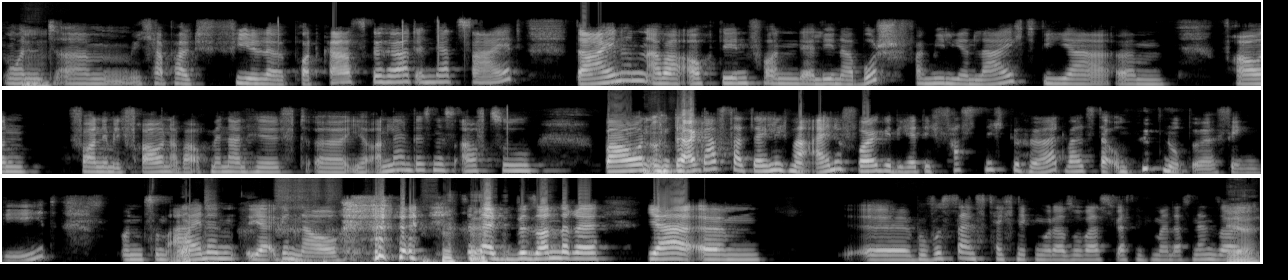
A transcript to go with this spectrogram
Und mhm. ähm, ich habe halt viele Podcasts gehört in der Zeit. Deinen, aber auch den von der Lena Busch, Familienleicht, die ja ähm, Frauen, vornehmlich Frauen, aber auch Männern hilft, äh, ihr Online-Business aufzubauen. Und da gab es tatsächlich mal eine Folge, die hätte ich fast nicht gehört, weil es da um Hypnobirthing geht. Und zum What? einen, ja genau, das sind halt besondere, ja, ähm, äh, Bewusstseinstechniken oder sowas, ich weiß nicht, wie man das nennen soll, ja.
